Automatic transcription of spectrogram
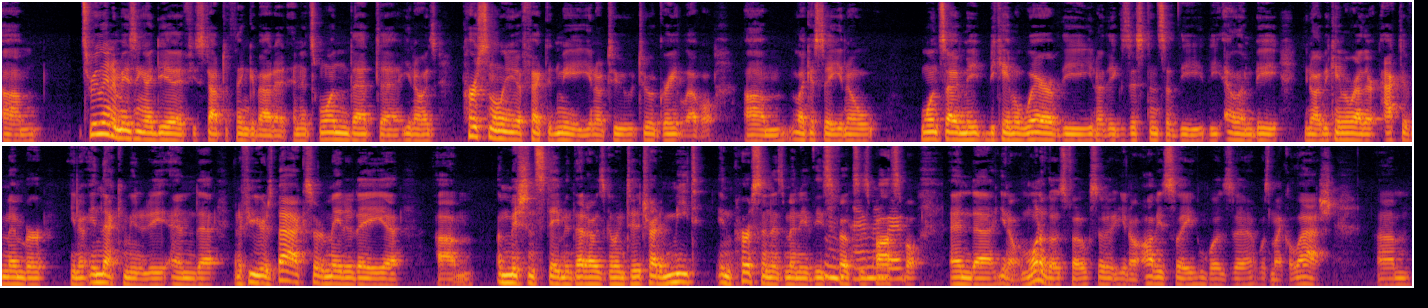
Um, it's really an amazing idea if you stop to think about it, and it's one that uh, you know has personally affected me, you know, to to a great level. Um, like I say, you know, once I made, became aware of the you know the existence of the the LMB, you know, I became a rather active member, you know, in that community, and uh, and a few years back, sort of made it a uh, um, a mission statement that I was going to try to meet in person as many of these Mm, folks I as remember. possible. And uh, you know, one of those folks, uh, you know, obviously was uh, was Michael Lash. Um,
